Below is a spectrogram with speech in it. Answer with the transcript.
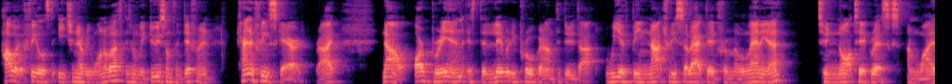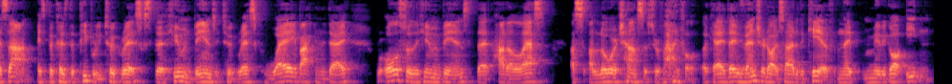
how it feels to each and every one of us is when we do something different, kind of feel scared, right? Now, our brain is deliberately programmed to do that. We have been naturally selected for millennia to not take risks. And why is that? It's because the people who took risks, the human beings who took risk way back in the day, were also the human beings that had a less, a, a, lower chance of survival. Okay. They ventured outside of the cave and they maybe got eaten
